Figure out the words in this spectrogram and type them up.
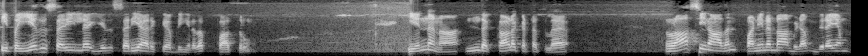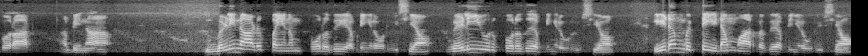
இப்ப எது சரியில்லை எது சரியா இருக்கு அப்படிங்கிறத பார்த்துருவோம் என்னன்னா இந்த காலகட்டத்தில் ராசிநாதன் பன்னிரெண்டாம் இடம் விரயம் போறார் அப்படின்னா வெளிநாடு பயணம் போறது அப்படிங்கிற ஒரு விஷயம் வெளியூர் போறது அப்படிங்கிற ஒரு விஷயம் இடம் விட்டு இடம் மாறுறது அப்படிங்கிற ஒரு விஷயம்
